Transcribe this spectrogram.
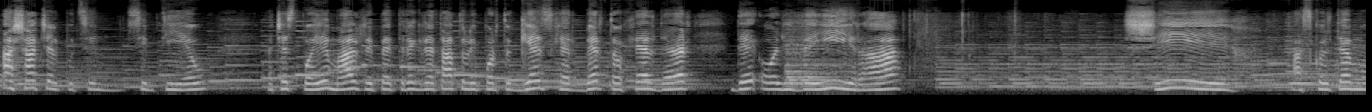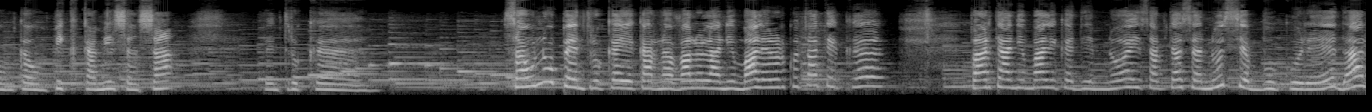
așa cel puțin simt eu, acest poem al, repet, regretatului portughez Herberto Helder de Oliveira. Și ascultăm încă un pic Camille Saint-Saëns pentru că sau nu pentru că e carnavalul animalelor, cu toate că partea animalică din noi s-ar putea să nu se bucure, dar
